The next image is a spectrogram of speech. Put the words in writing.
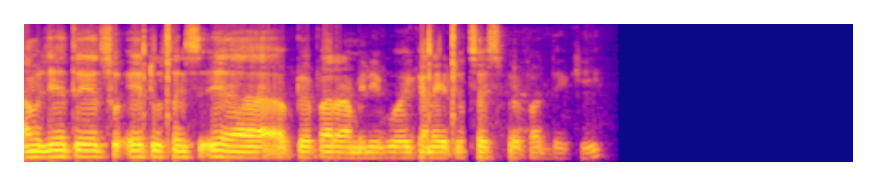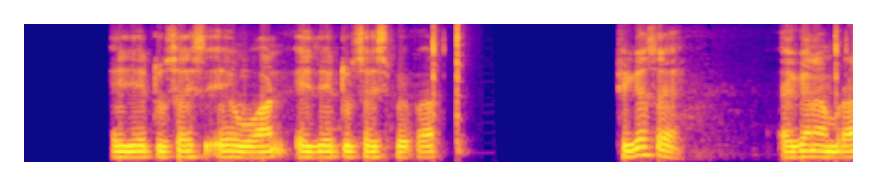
আমি যেহেতু এ টু সাইজ পেপার আমি নিব এখানে এ টু সাইজ পেপার দেখি। এই যে টু সাইজ এ ওয়ান এই যে টু সাইজ পেপার ঠিক আছে? এখানে আমরা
